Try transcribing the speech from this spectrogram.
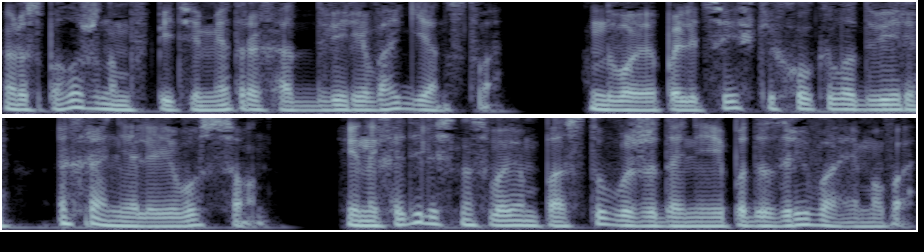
расположенном в пяти метрах от двери в агентство. Двое полицейских около двери охраняли его сон и находились на своем посту в ожидании подозреваемого.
